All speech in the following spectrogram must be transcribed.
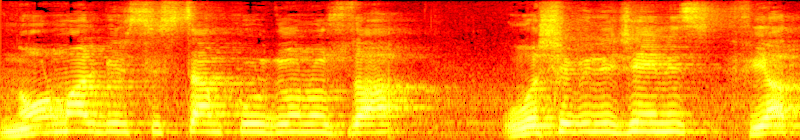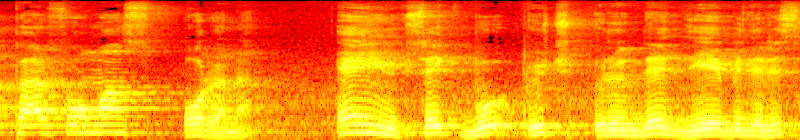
normal bir sistem kurduğunuzda ulaşabileceğiniz fiyat performans oranı en yüksek bu 3 üründe diyebiliriz.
